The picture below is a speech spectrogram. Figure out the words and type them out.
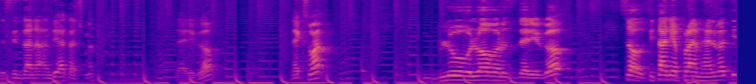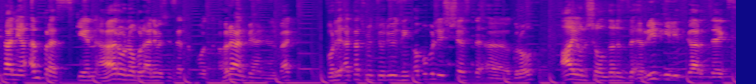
the Sindana and the attachment. There you go. Next one. Blue lovers, there you go. So, Titania Prime Helmet, Titania Empress Skin, Hero Noble Animation set with her hand behind her back. For the attachment, you're using Obobolish Chest uh, Growth, Iron Shoulders, Reeve Elite Guard Legs,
